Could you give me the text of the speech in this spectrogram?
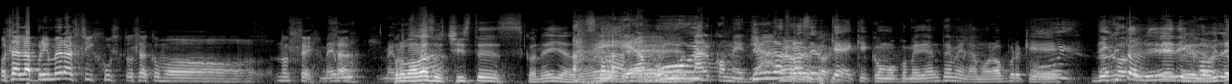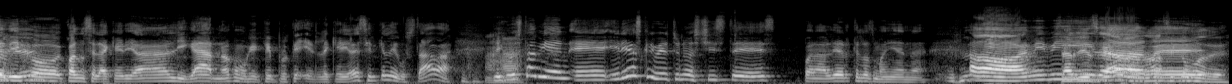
O sea, la primera sí justo, o sea, como no sé, Me o sea, gu- me Probaba gusta. sus chistes con ella, ¿no? Sí, era Uy, muy mal Tiene comediante. una No, frase no, no. que, que como comediante me enamoró porque Uy, dijo, también, le güey, dijo, le también. dijo cuando se la quería ligar, ¿no? Como que, que porque le quería decir que le gustaba. Le dijo, está bien, eh, iré a escribirte unos chistes para leértelos mañana. Ay, mi Se vida, arriesgaba, ¿no? Así como de...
